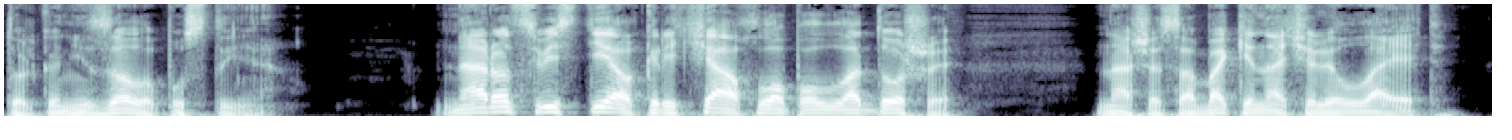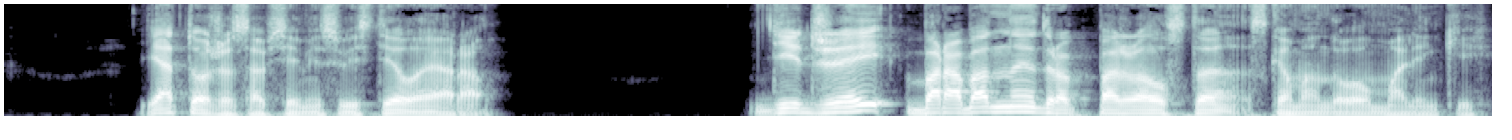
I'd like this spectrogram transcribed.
Только не зал, а пустыня. Народ свистел, кричал, хлопал в ладоши. Наши собаки начали лаять. Я тоже со всеми свистел и орал. «Диджей, барабанная дробь, пожалуйста», — скомандовал маленький.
